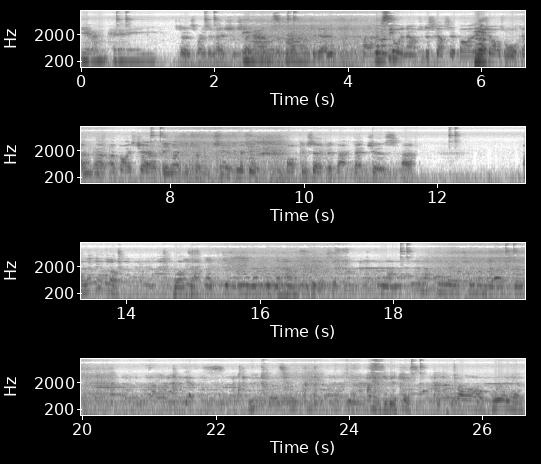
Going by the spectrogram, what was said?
you haven't had any there's resignation emails from. hours. Uh, and I'm joined now to discuss it by No. Charles Walker, uh, a vice chair of the 1922 Committee of Conservative Backbenchers. Uh, Uh, let me have a look. Well done. And how much did it get so far? Hmm? I'm going to give you a kiss. Oh, brilliant.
